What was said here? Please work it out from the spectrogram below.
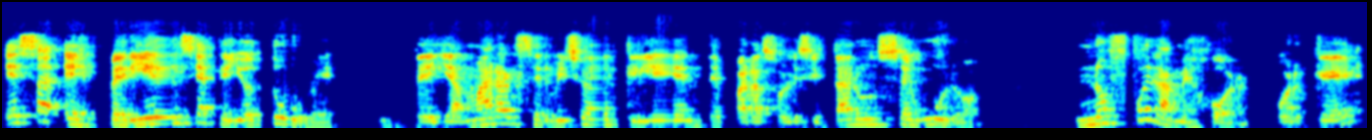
esa experiencia que yo tuve de llamar al servicio al cliente para solicitar un seguro no fue la mejor porque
